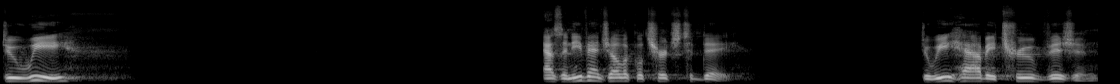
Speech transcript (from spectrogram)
Do we as an evangelical church today, do we have a true vision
